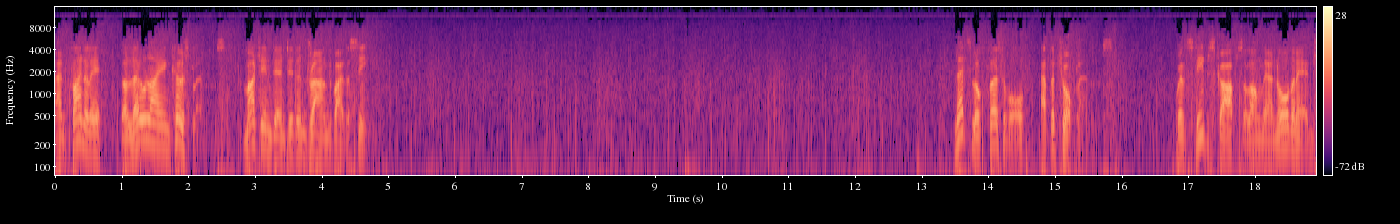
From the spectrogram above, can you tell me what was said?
And finally, the low-lying coastlands, much indented and drowned by the sea. Let's look first of all at the chalklands. With steep scarps along their northern edge,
